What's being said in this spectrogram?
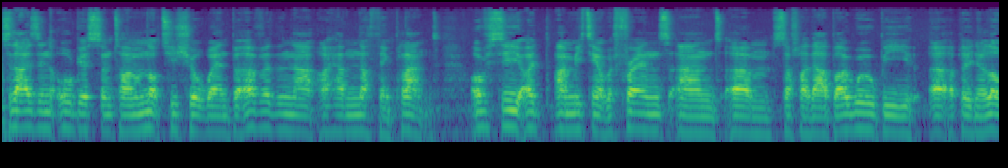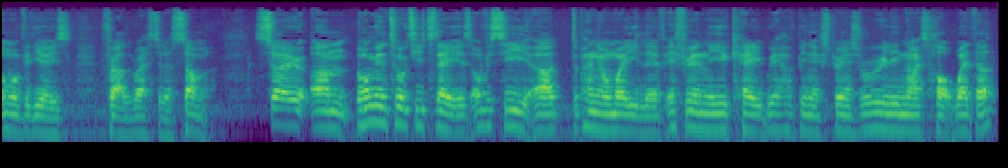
So that is in August sometime, I'm not too sure when, but other than that I have nothing planned. Obviously I, am meeting up with friends and um, stuff like that, but I will be uh, uploading a lot more videos throughout the rest of the summer. So, um, what I'm going to talk to you today is obviously, uh, depending on where you live, if you're in the UK, we have been experiencing really nice hot weather.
